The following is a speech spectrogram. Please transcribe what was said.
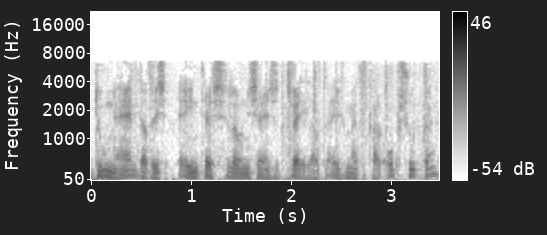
doen. Hè? Dat is 1 Thessalonicense 2. Laten we even met elkaar opzoeken.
